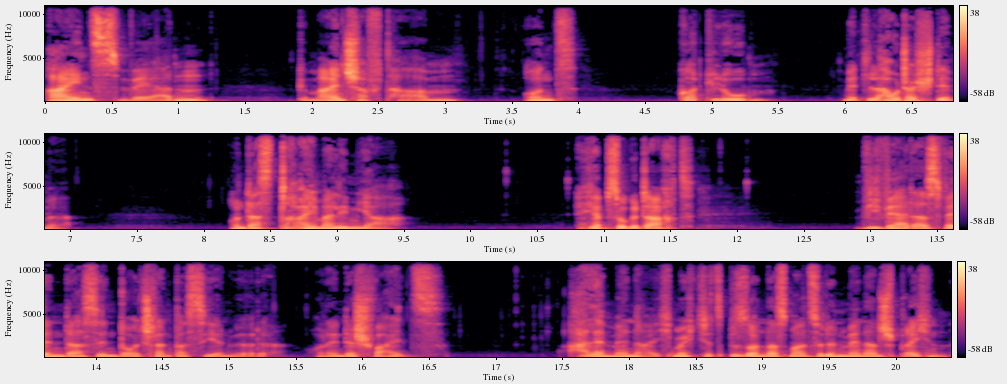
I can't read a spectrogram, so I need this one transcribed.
eins werden, Gemeinschaft haben und Gott loben mit lauter Stimme und das dreimal im Jahr. Ich habe so gedacht, wie wäre das, wenn das in Deutschland passieren würde oder in der Schweiz? alle Männer, ich möchte jetzt besonders mal zu den Männern sprechen.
